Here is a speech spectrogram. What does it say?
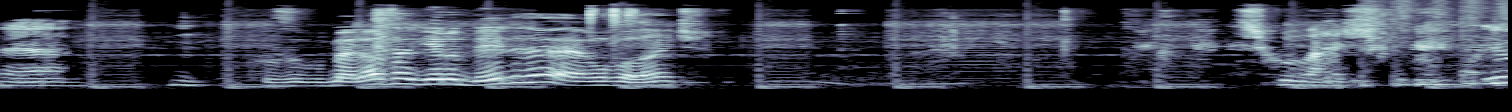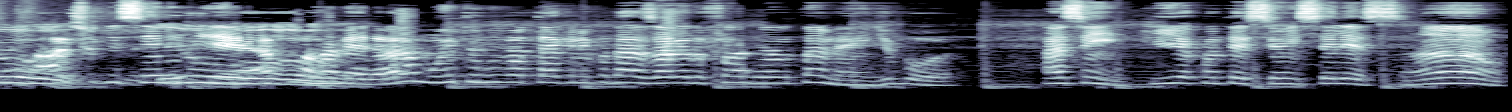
É. O melhor zagueiro deles é um volante. Esculacho. Eu acho que se ele vier, porra, melhora muito o nível técnico da zaga do Flamengo também, de boa. Assim, o que aconteceu em seleção,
